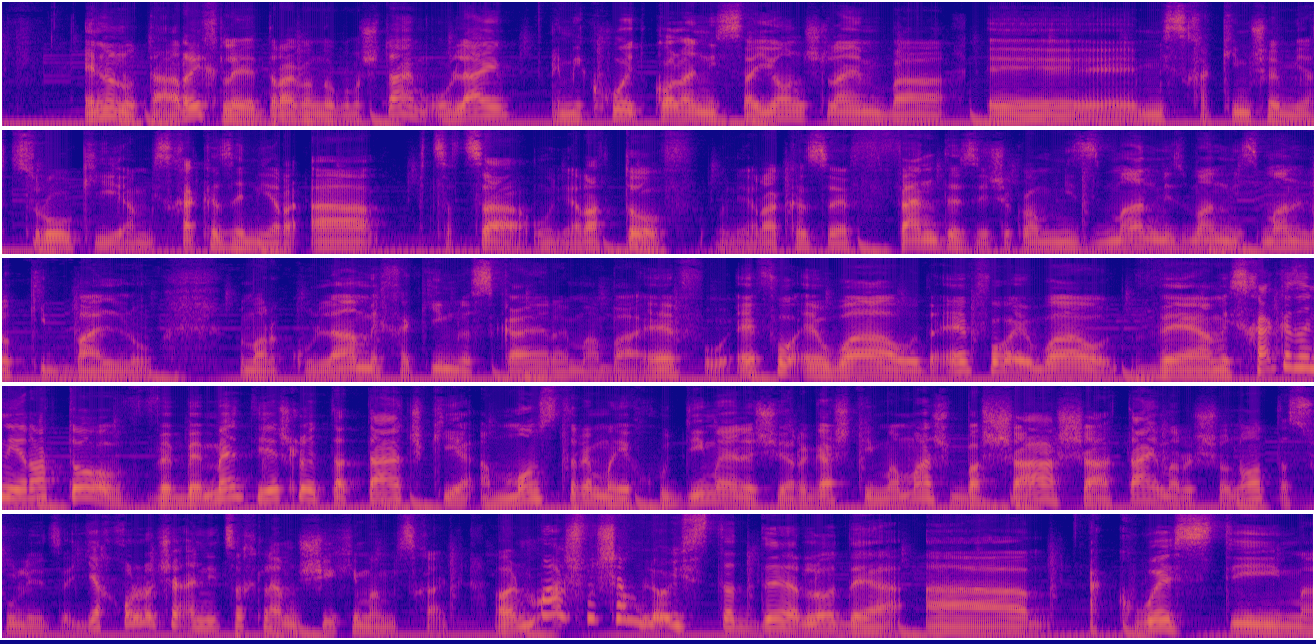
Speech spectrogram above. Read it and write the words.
אין לנו תאריך לדרגון דוגמה 2, אולי הם ייקחו את כל הניסיון שלהם במשחקים שהם יצרו, כי המשחק הזה נראה פצצה, הוא נראה טוב, הוא נראה כזה פנטזי שכבר מזמן מזמן מזמן לא קיבלנו. כלומר, כולם מחכים לסקיירם הבא, איפה, איפה אוואוד, איפה אוואוד, והמשחק הזה נראה טוב, ובאמת יש לו את הטאץ' כי המונסטרים הייחודים האלה שהרגשתי ממש בשעה, שעתיים הראשונות עשו לי את זה. יכול להיות שאני צריך להמשיך עם המשחק, אבל משהו שם לא הסתדר, לא יודע, הקווסטים,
